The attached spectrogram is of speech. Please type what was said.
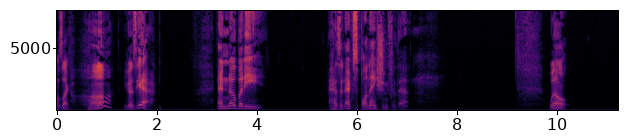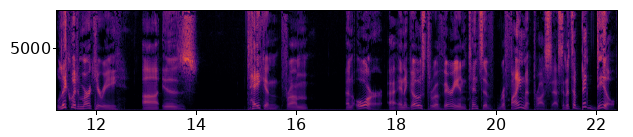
I was like, huh? He goes, yeah. And nobody has an explanation for that. Well, liquid mercury uh, is taken from an ore uh, and it goes through a very intensive refinement process and it's a big deal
